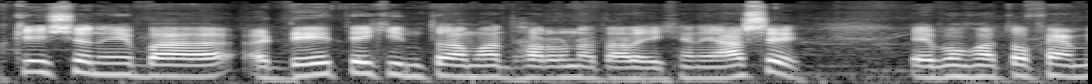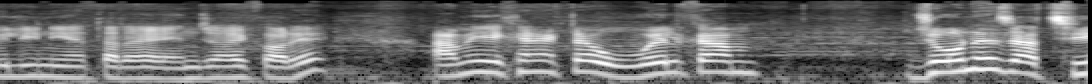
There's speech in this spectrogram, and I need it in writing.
অকেশনে বা ডেতে কিন্তু আমার ধারণা তারা এখানে আসে এবং হয়তো ফ্যামিলি নিয়ে তারা এনজয় করে। আমি এখানে একটা ওয়েলকাম জোনে যাচ্ছি,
